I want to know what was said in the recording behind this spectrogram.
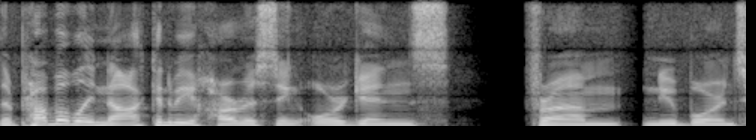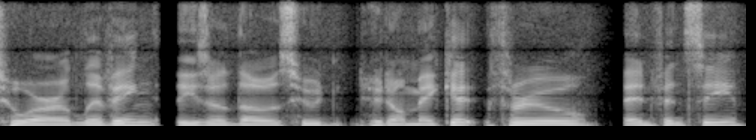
They're probably not going to be harvesting organs from newborns who are living. These are those who who don't make it through infancy.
